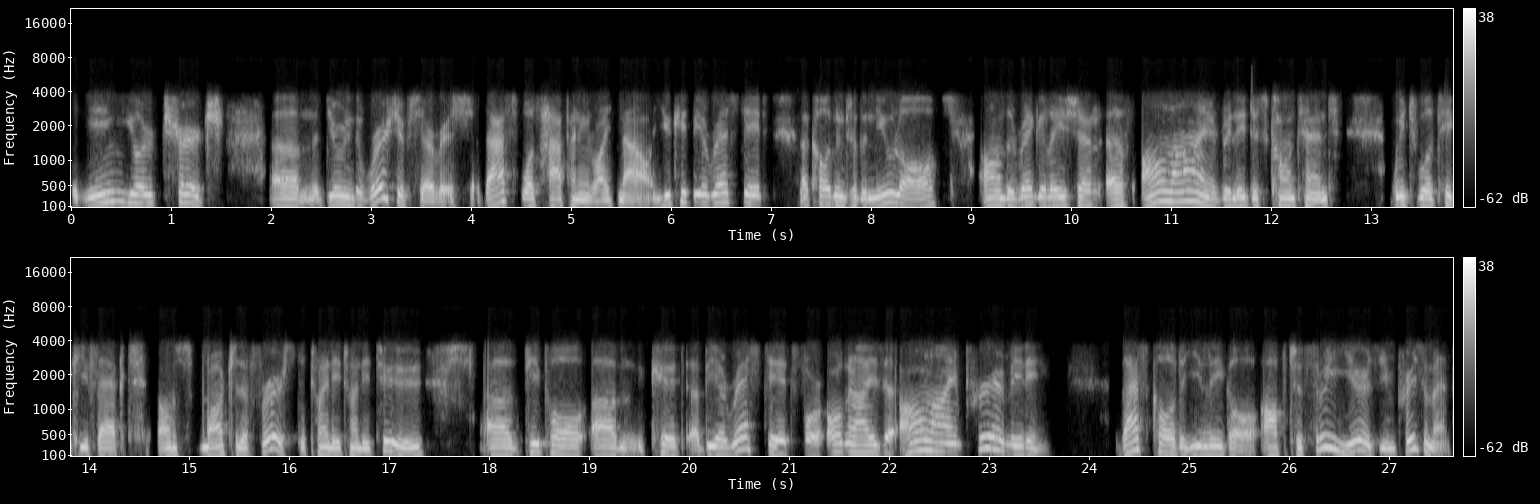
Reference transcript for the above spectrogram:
in your church um, during the worship service. That's what's happening right now. You could be arrested according to the new law on the regulation of online religious content, which will take effect on March the 1st, 2022. Uh, people um, could be arrested for organizing online prayer meeting. That's called illegal, up to three years imprisonment.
